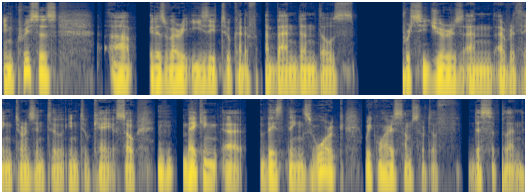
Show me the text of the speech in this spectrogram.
increases uh, it is very easy to kind of abandon those procedures and everything turns into into chaos so mm-hmm. making uh, these things work requires some sort of discipline.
